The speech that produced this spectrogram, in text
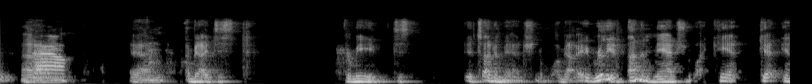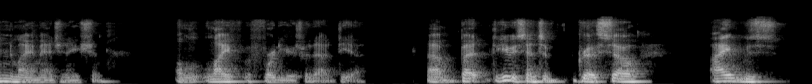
Um, wow. And I mean, I just, for me, just, it's unimaginable. I mean, it really is unimaginable. I can't get into my imagination a life of 40 years without Dia. Um, but to give you a sense of growth, so I was,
